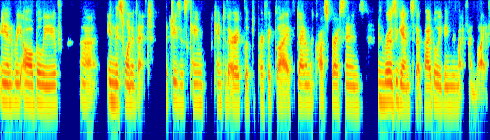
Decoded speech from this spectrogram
And we all believe uh, in this one event that Jesus came, came to the earth, lived a perfect life, died on the cross for our sins, and rose again so that by believing we might find life.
